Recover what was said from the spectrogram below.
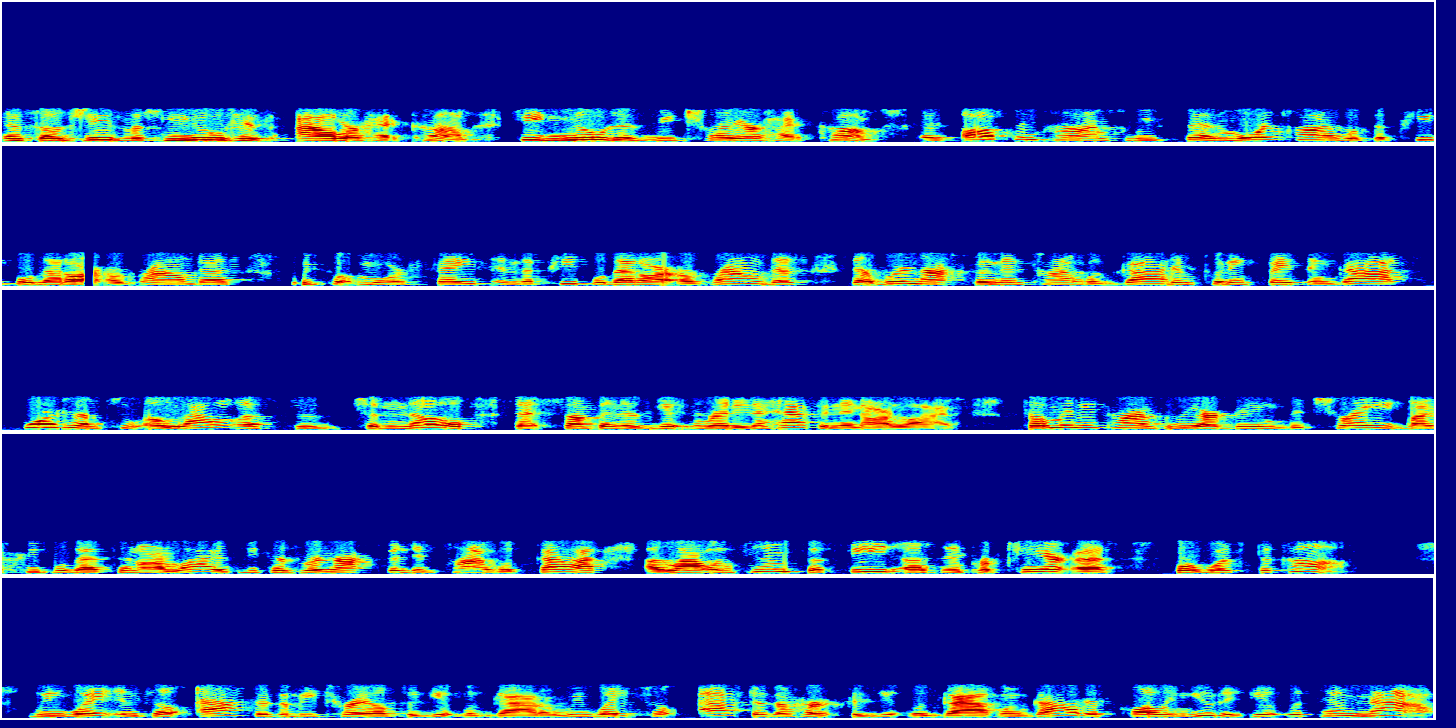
And so Jesus knew his hour had come. He knew his betrayer had come. And oftentimes we spend more time with the people that are around us. We put more faith in the people that are around us that we're not spending time with God and putting faith in God for him to allow us to, to know that something is getting ready to happen in our lives. So many times we are being betrayed by people that's in our lives because we're not spending time with God, allowing him to feed us and prepare us for what's to come. We wait until after the betrayal to get with God, or we wait till after the hurt to get with God when God is calling you to get with him now.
